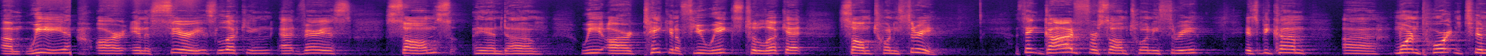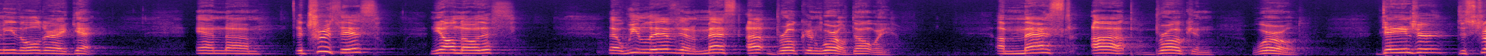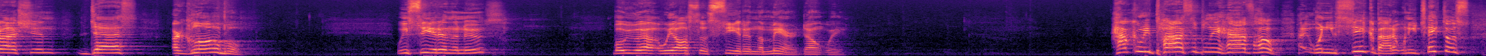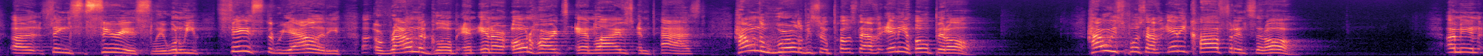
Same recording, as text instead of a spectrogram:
Um, we are in a series looking at various Psalms, and um, we are taking a few weeks to look at Psalm 23. I thank God for Psalm 23. It's become uh, more important to me the older I get. And um, the truth is, you all know this, that we live in a messed up, broken world, don't we? A messed up, broken world. Danger, destruction, death are global. We see it in the news, but we also see it in the mirror, don't we? How can we possibly have hope? When you think about it, when you take those uh, things seriously, when we face the reality uh, around the globe and in our own hearts and lives and past, how in the world are we supposed to have any hope at all? How are we supposed to have any confidence at all? I mean,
